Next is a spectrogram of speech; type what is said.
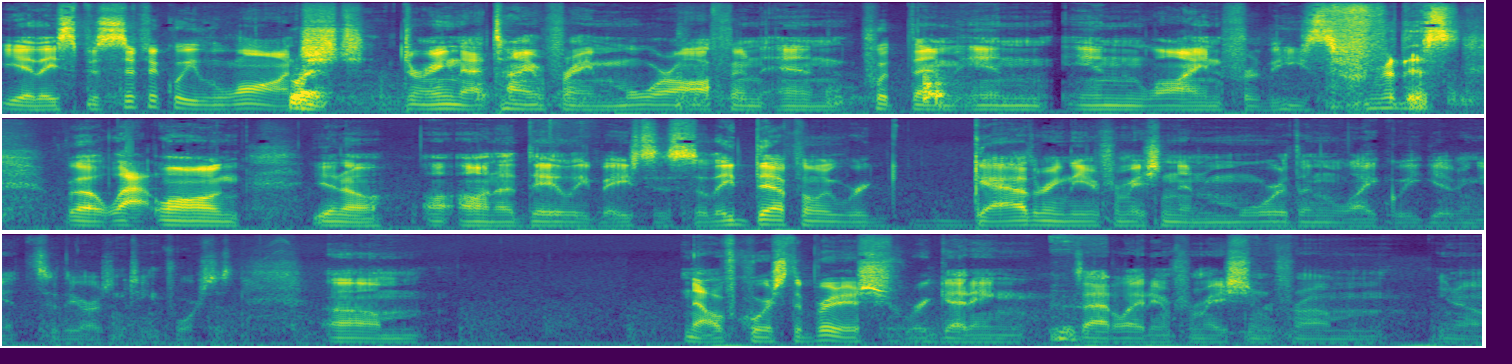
yeah, they specifically launched during that time frame more often and put them in in line for these for this uh, lat long, you know, on a daily basis. So they definitely were gathering the information and more than likely giving it to the Argentine forces. Um, now, of course, the British were getting satellite information from you know,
